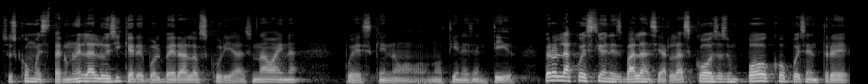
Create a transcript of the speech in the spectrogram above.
Eso es como estar uno en la luz y querer volver a la oscuridad. Es una vaina pues que no, no tiene sentido. Pero la cuestión es balancear las cosas un poco, pues entre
